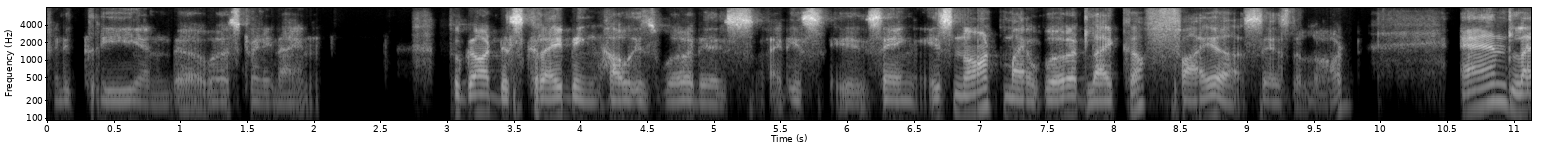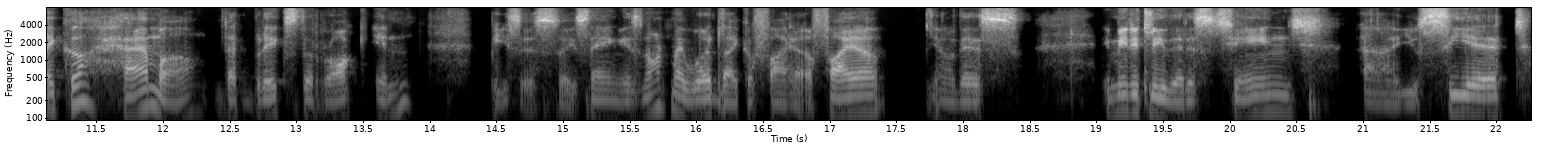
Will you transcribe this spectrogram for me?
23 and uh, verse 29 So God describing how his word is, right? He's, he's saying, Is not my word like a fire, says the Lord, and like a hammer that breaks the rock in pieces. So he's saying, Is not my word like a fire? A fire, you know, there's immediately there is change. Uh, you see it,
